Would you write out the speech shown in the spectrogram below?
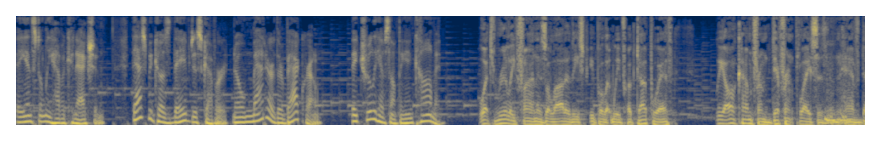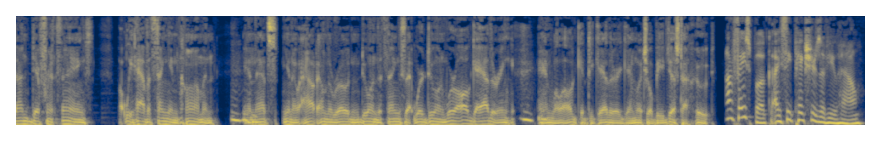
they instantly have a connection. That's because they've discovered no matter their background, they truly have something in common. What's really fun is a lot of these people that we've hooked up with, we all come from different places mm-hmm. and have done different things, but we have a thing in common. Mm-hmm. And that's, you know, out on the road and doing the things that we're doing. We're all gathering mm-hmm. and we'll all get together again, which will be just a hoot. On Facebook, I see pictures of you, Hal,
